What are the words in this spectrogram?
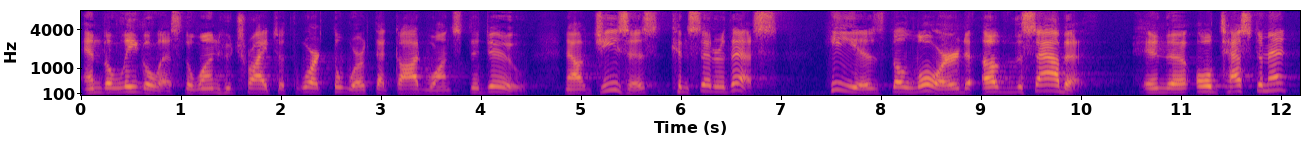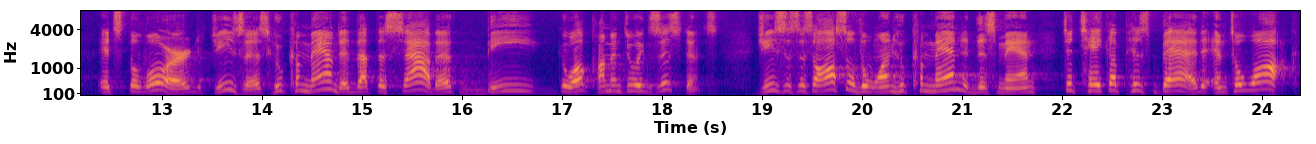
and the legalist, the one who tried to thwart the work that God wants to do. Now, Jesus, consider this he is the Lord of the Sabbath. In the Old Testament, it's the Lord, Jesus, who commanded that the Sabbath be, well, come into existence. Jesus is also the one who commanded this man to take up his bed and to walk.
